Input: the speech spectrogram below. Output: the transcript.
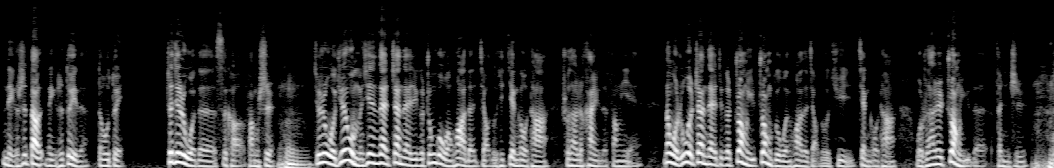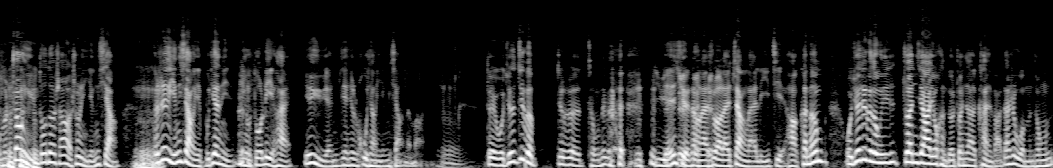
哪个是到哪个是对的，都对，这就是我的思考方式。嗯，就是我觉得我们现在站在这个中国文化的角度去建构它，说它是汉语的方言。那我如果站在这个壮语壮族文化的角度去建构它，我说它是壮语的分支。我们壮语多多少少受你影响，可是这个影响也不见得你你有多厉害，因为语言之间就是互相影响的嘛。嗯，对，我觉得这个这个从这个 语言学上来说来这样来理解哈，可能我觉得这个东西专家有很多专家的看法，但是我们从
